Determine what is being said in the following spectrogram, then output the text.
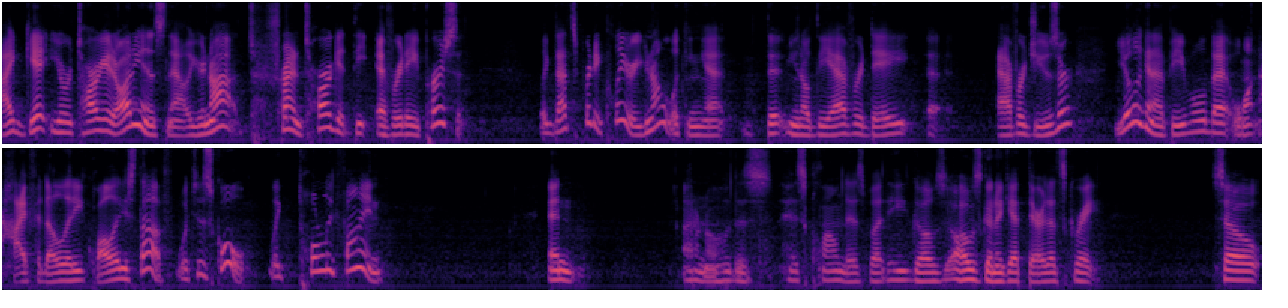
I get your target audience now. You're not trying to target the everyday person." Like that's pretty clear. You're not looking at the you know the average day uh, average user. You're looking at people that want high fidelity quality stuff, which is cool. Like totally fine. And I don't know who this his clown is, but he goes, oh, "I was gonna get there. That's great." So,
